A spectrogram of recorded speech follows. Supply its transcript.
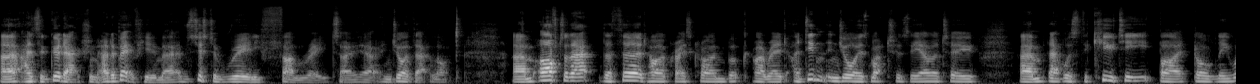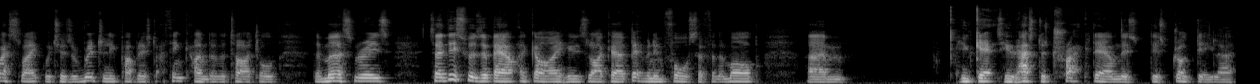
Uh, has a good action, had a bit of humour. It was just a really fun read. So yeah, enjoyed that a lot. Um, after that, the third high crime book I read, I didn't enjoy as much as the other two. Um, that was The Cutie by E. Westlake, which was originally published, I think, under the title The Mercenaries. So this was about a guy who's like a bit of an enforcer for the mob. Um, who gets who has to track down this this drug dealer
